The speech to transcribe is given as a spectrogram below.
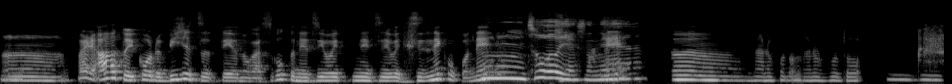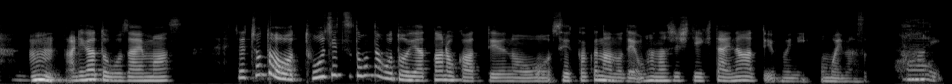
うん、やっぱりアートイコール美術っていうのがすごく根強い、根強いですね、ここね。うん、そうですね。ねうん、なるほど、なるほど。うん、ありがとうございます。じゃあちょっと当日どんなことをやったのかっていうのをせっかくなのでお話ししていきたいなっていうふうに思います。はい。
